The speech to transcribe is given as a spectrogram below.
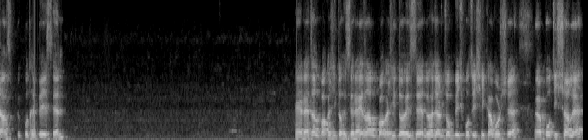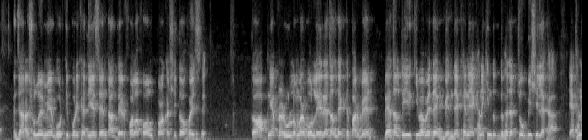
চান্স কোথায় পেয়েছেন। হ্যাঁ রেজাল্ট প্রকাশিত হয়েছে। রেজাল্ট প্রকাশিত হয়েছে দু হাজার চব্বিশ পঁচিশ শিক্ষাবর্ষে পঁচিশ সালে যারা ষোলোই মে ভর্তি পরীক্ষা দিয়েছেন, তাদের ফলাফল প্রকাশিত হয়েছে। তো আপনি আপনার রুল নম্বর বললে রেজাল্ট দেখতে পারবেন। রেজাল্টটি কীভাবে দেখবেন? দেখেন, এখানে কিন্তু দু হাজার লেখা। এখানে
